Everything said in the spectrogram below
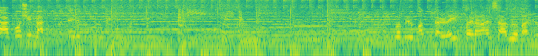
તો કાકોશીન વાત પેલું મગ લઈ ફળા સાગરો બાજુ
